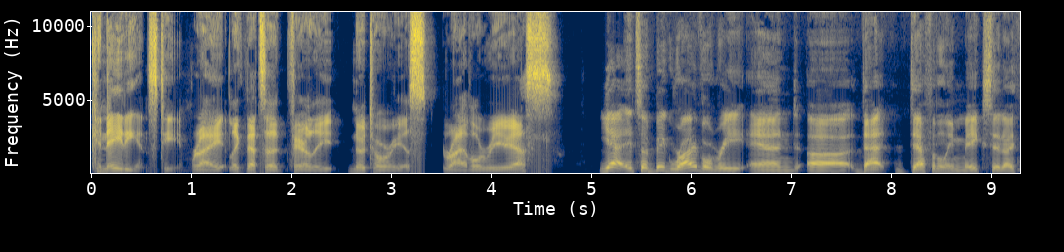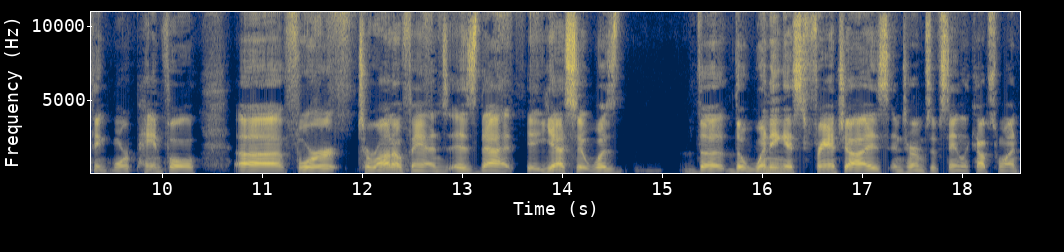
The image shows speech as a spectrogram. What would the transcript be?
Canadiens team, right? Like that's a fairly notorious rivalry, yes yeah, it's a big rivalry, and uh, that definitely makes it, I think, more painful uh, for Toronto fans. Is that it, yes, it was the the winningest franchise in terms of Stanley Cups won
